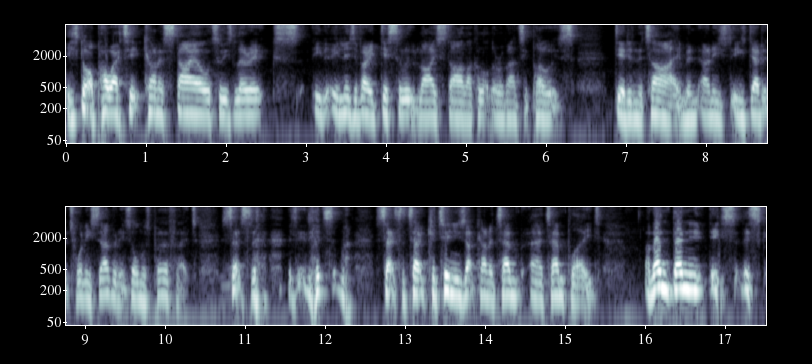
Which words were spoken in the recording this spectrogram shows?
he's got a poetic kind of style to his lyrics. He, he lives a very dissolute lifestyle, like a lot of the romantic poets did in the time, and, and he's he's dead at twenty seven. It's almost perfect. Sets the it's, sets the te- continues that kind of temp, uh, template, and then then it's this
